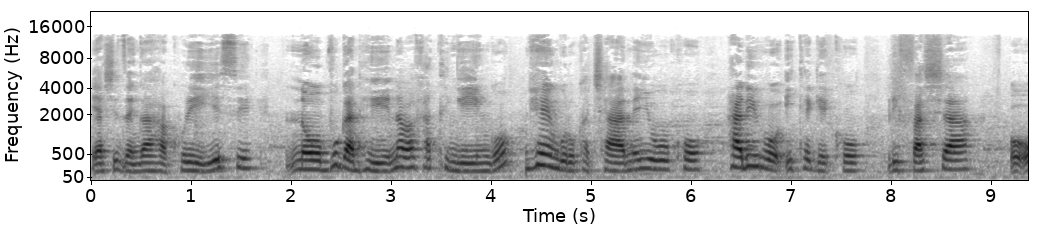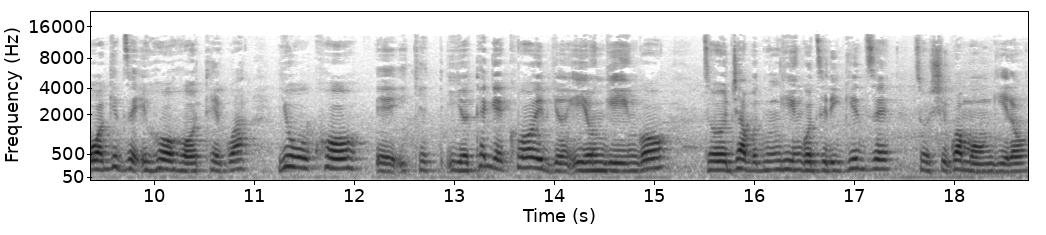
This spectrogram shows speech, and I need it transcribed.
yashyize ngaha kuri iyi si novuga nti n'abafata ingingo nkenguruka cyane yuko hariho itegeko rifasha uwagize ihohoterwa yuko e, iyo tegeko iyo ngingo zoja ingingo zirigize zoshigwa mu ngiro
